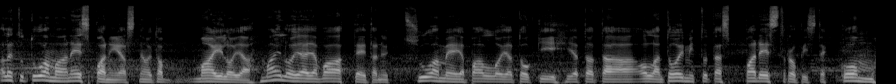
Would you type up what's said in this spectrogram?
alettu tuomaan Espanjasta noita mailoja, mailoja ja vaatteita nyt Suomeen ja palloja toki. Ja tota, ollaan toimittu tässä padestro.com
